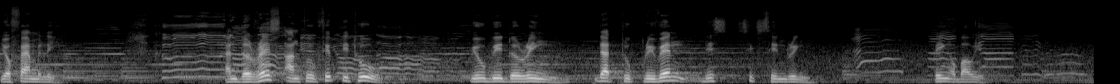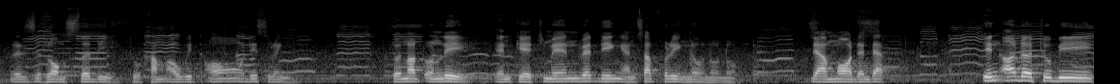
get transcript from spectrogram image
your family. And the rest until 52 will be the ring that to prevent this 16 ring. Think about it. There is a long study to come out with all this ring. So not only engagement, wedding, and suffering. No, no, no. There are more than that. In order to be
